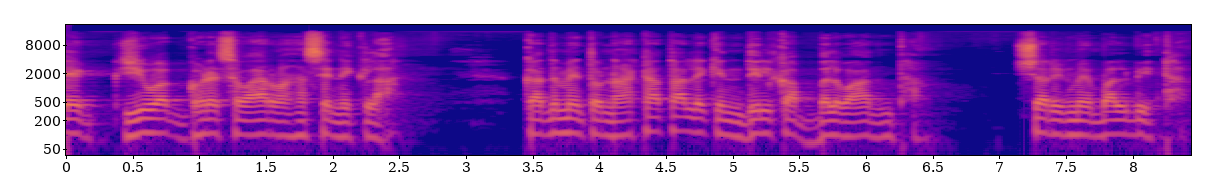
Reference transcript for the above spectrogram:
एक युवक घोड़े सवार वहाँ से निकला। कद में तो नाटा था, लेकिन दिल का बलवान था। शरीर में बल भी था।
